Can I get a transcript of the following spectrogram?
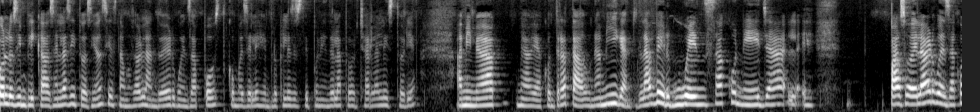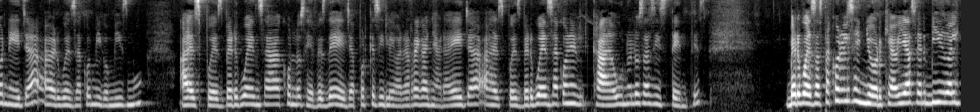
con los implicados en la situación, si estamos hablando de vergüenza post, como es el ejemplo que les estoy poniendo la peor charla de la historia, a mí me había, contratado una amiga, entonces la vergüenza con ella, eh, pasó de la vergüenza con ella a vergüenza conmigo mismo, a después vergüenza con los jefes de ella porque si le van a regañar a ella, a después vergüenza con el, cada uno de los asistentes Vergüenza hasta con el señor que había servido el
